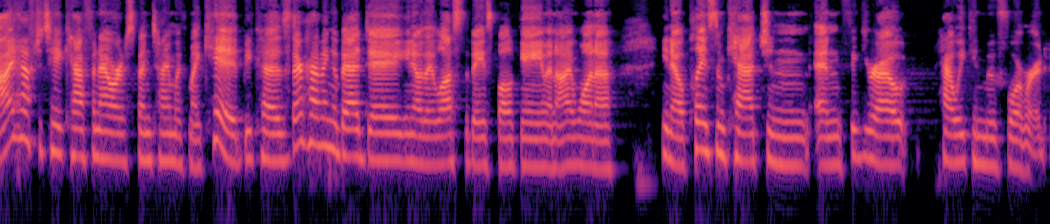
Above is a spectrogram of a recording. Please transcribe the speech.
I have to take half an hour to spend time with my kid because they're having a bad day. You know, they lost the baseball game and I want to, you know, play some catch and and figure out how we can move forward.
